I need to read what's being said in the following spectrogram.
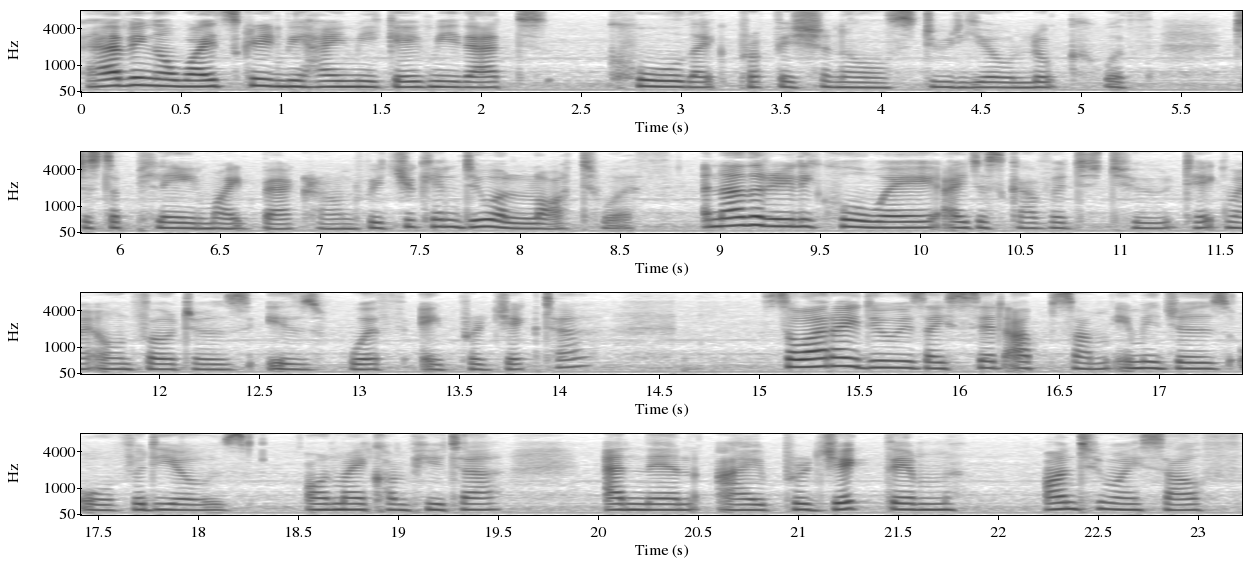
Having a white screen behind me gave me that cool, like professional studio look with just a plain white background, which you can do a lot with. Another really cool way I discovered to take my own photos is with a projector. So what I do is I set up some images or videos on my computer and then I project them onto myself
